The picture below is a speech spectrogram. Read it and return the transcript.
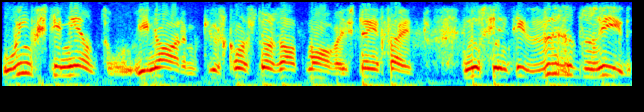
o investimento enorme que os construtores de automóveis têm feito no sentido de reduzir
